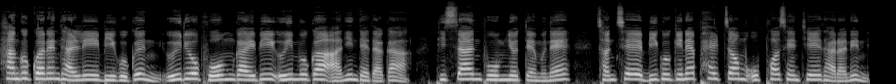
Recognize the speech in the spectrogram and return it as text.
한국과는 달리 미국은 의료 보험 가입이 의무가 아닌 데다가 비싼 보험료 때문에 전체 미국인의 8.5%에 달하는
